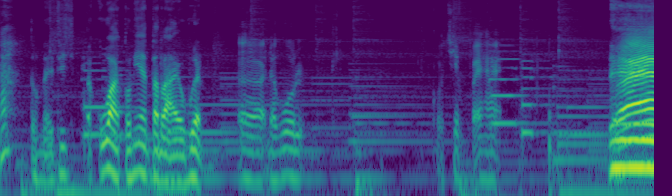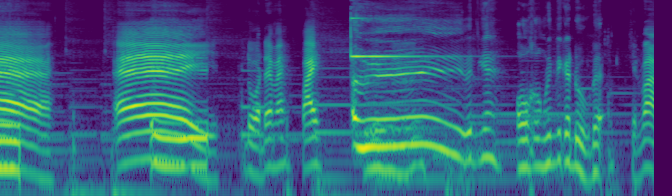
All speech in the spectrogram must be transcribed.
ฮะตรงไหนที่กูว่าตรงนี้อันตรายว่ะเพื่อน เออเดี๋ยวกูก ดเช็คไปให้เอ้แหยมเอ้ยโดดได้ไหมไป เอ้ยเป็นไงโอ้คงนี้มีกระดูกด้วย เขียนว่า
